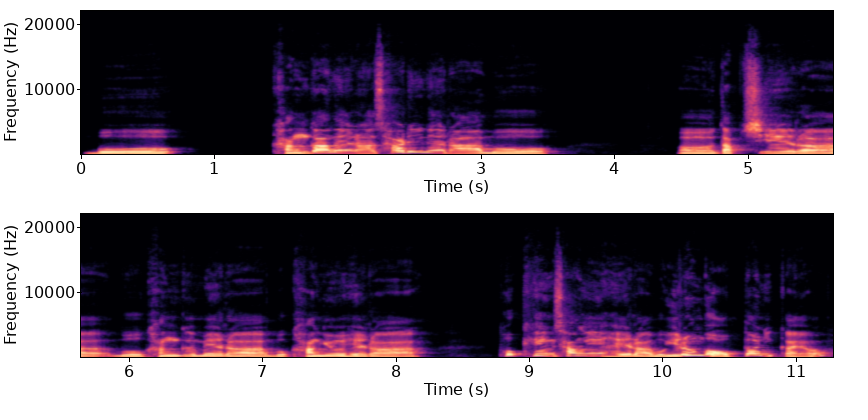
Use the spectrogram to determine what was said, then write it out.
뭐 강간해라, 살인해라, 뭐 어, 납치해라, 뭐 감금해라, 뭐 강요해라, 폭행 상해해라, 뭐 이런 거 없다니까요.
